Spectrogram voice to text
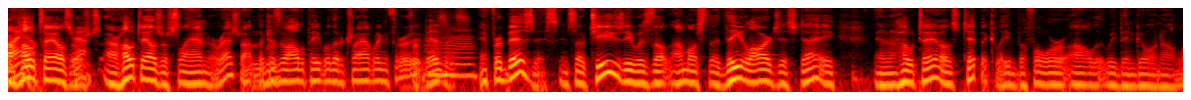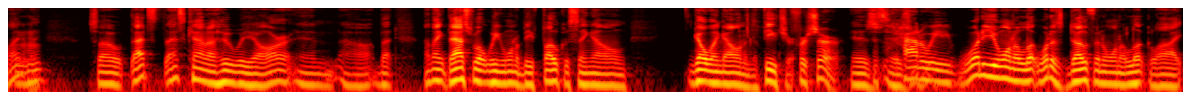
our hotels are yeah. Mm-hmm. our hotels are slammed in a restaurant because of all the people that are traveling through For business. and for business. And so Tuesday was the, almost the, the largest day in hotels typically before all that we've been going on lately. Mm-hmm. So that's that's kind of who we are, and uh, but I think that's what we want to be focusing on going on in the future. For sure. Is, is how do we What do you want to look? What does Dothan want to look like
